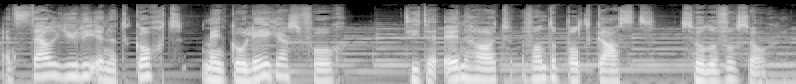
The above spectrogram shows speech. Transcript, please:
en stel jullie in het kort mijn collega's voor die de inhoud van de podcast zullen verzorgen.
